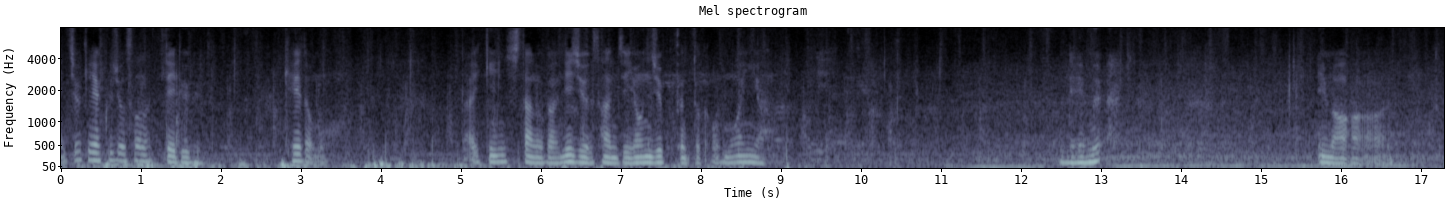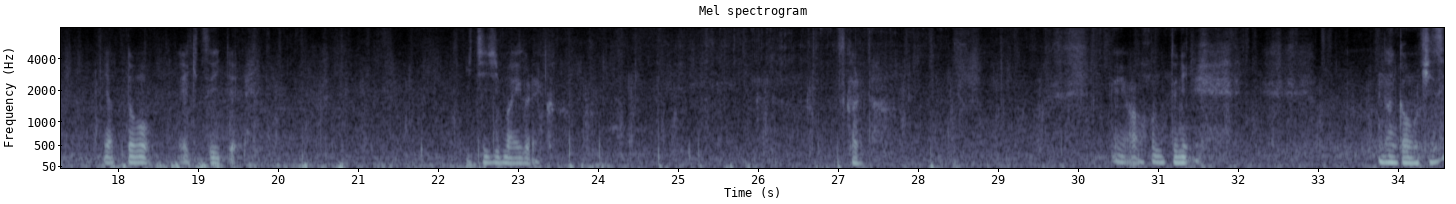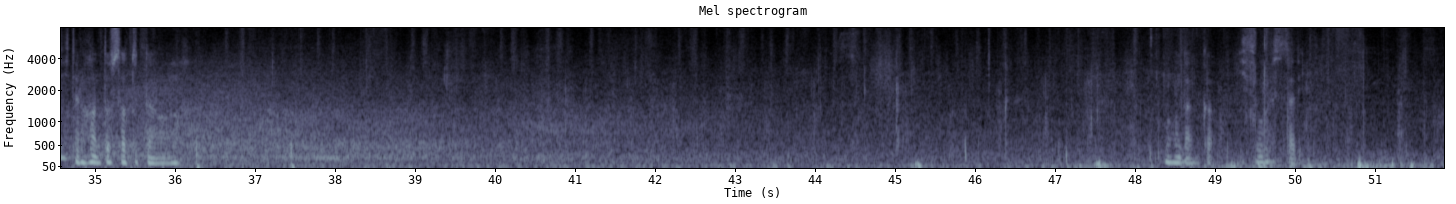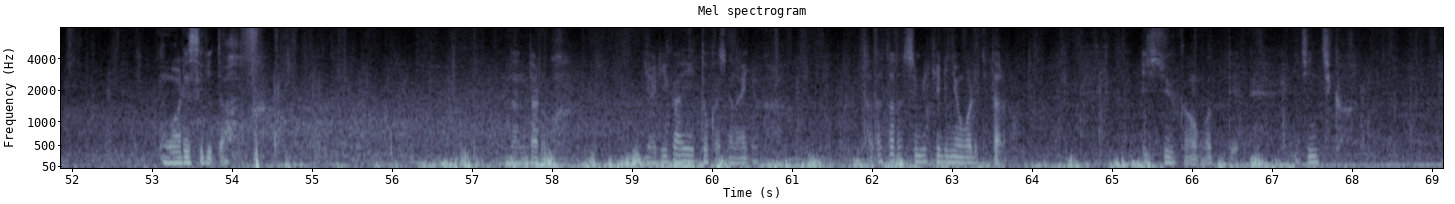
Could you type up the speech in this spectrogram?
一応契約上そうなってる。けども退勤したのが23時40分とか思わん。や眠今やっと駅着いて1時前ぐらいか疲れた。いや本当に。なんかもう気づいたら半年経っとったな。もうなんか忙しさで。追われすぎた。なんだろう。やりがいとかじゃないよな。ただただ締め切りに追われてたら1週間終わって1日か。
